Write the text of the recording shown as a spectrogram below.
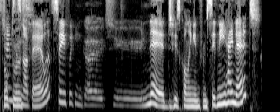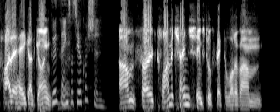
Talk James to is us. not there. Let's see if we can go to Ned, who's calling in from Sydney. Hey, Ned. Hi there, how you guys going? Good, thanks. What's your question? Um, so climate change seems to affect a lot of um,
